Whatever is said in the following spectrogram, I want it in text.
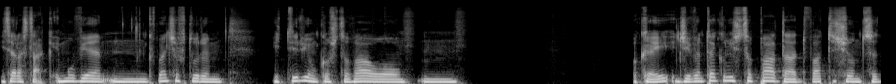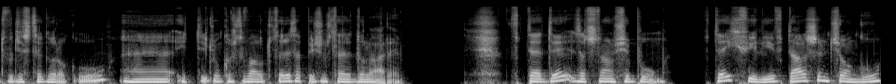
i teraz tak, i mówię, mm, w momencie, w którym Ethereum kosztowało. Mm, ok, 9 listopada 2020 roku e, Ethereum kosztowało 454 dolary. Wtedy zaczynał się boom. W tej chwili, w dalszym ciągu,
